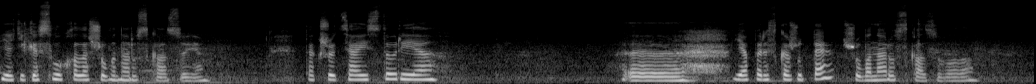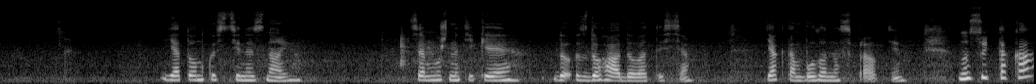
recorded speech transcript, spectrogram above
я тільки слухала, що вона розказує. Так що ця історія Е, я перескажу те, що вона розказувала. Я тонкості не знаю. Це можна тільки здогадуватися, як там було насправді. Ну, суть така,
